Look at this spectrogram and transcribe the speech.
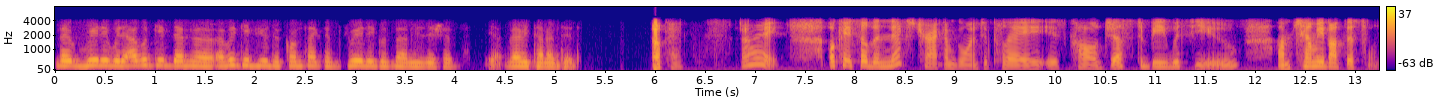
they really, really. I would give them. Uh, I will give you the contact of really good uh, musicians. Yeah, very talented. Okay. All right. Okay, so the next track I'm going to play is called Just to Be With You. Um, tell me about this one.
